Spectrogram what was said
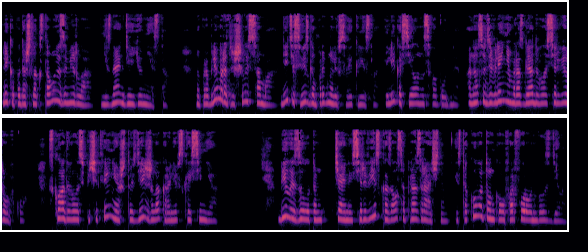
Лика подошла к столу и замерла, не зная, где ее место. Но проблема разрешилась сама. Дети с визгом прыгнули в свои кресла, и Лика села на свободное. Она с удивлением разглядывала сервировку. Складывалось впечатление, что здесь жила королевская семья. Белый золотом чайный сервиз казался прозрачным. Из такого тонкого фарфора он был сделан.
